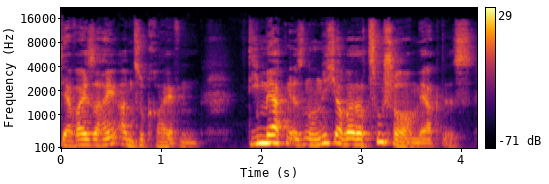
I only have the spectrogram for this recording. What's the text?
der weiße Hai anzugreifen. Die merken es noch nicht, aber der Zuschauer merkt es.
